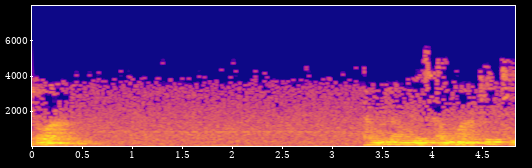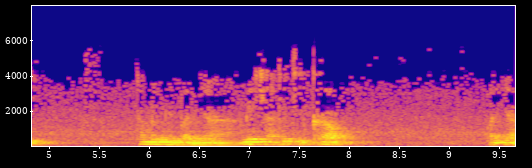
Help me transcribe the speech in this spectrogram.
สว่างทำให้เรามีสัมมาทิฏฐิถ้าไม่มีปัญญามิจฉาทิฏฐิครอบปัญญา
